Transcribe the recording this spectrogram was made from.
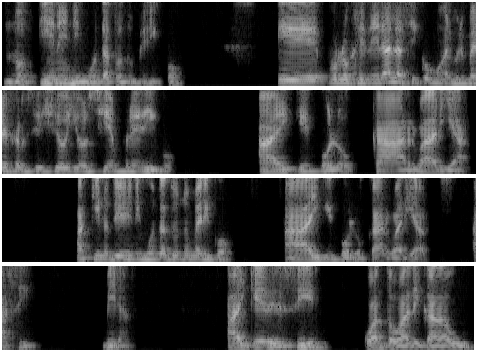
no tienes ningún dato numérico, eh, por lo general, así como en el primer ejercicio, yo siempre digo, hay que colocar variables. Aquí no tienes ningún dato numérico, hay que colocar variables. Así. Mira, hay que decir cuánto vale cada uno.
